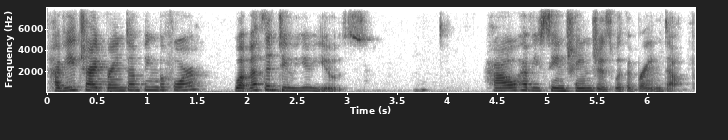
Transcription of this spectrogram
Have you tried brain dumping before? What method do you use? How have you seen changes with a brain dump?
